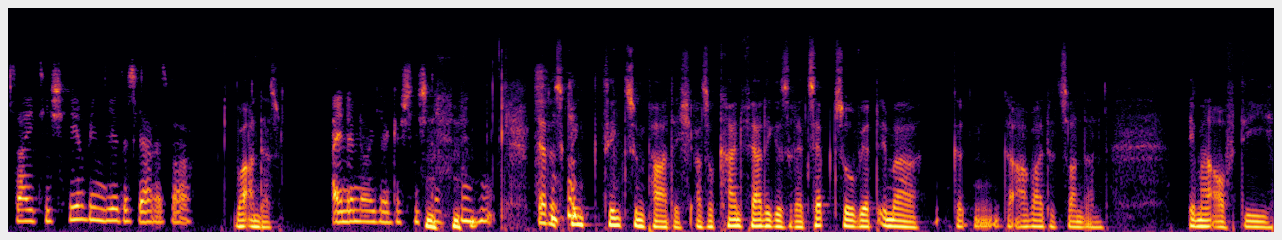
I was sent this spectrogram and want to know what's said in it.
seit ich hier bin, jedes Jahr es war war anders eine neue Geschichte. Mhm. ja, das klingt, klingt sympathisch. Also kein fertiges Rezept, so wird immer ge gearbeitet, sondern immer auf die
